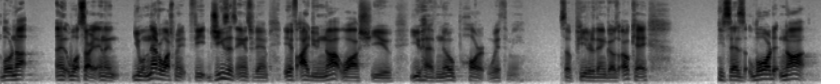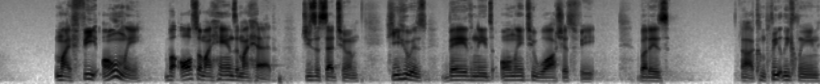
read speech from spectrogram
Lord, not well, sorry, and then you will never wash my feet. Jesus answered him, If I do not wash you, you have no part with me. So Peter then goes, Okay. He says, Lord, not my feet only, but also my hands and my head. Jesus said to him, He who is bathed needs only to wash his feet, but is uh, completely clean,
